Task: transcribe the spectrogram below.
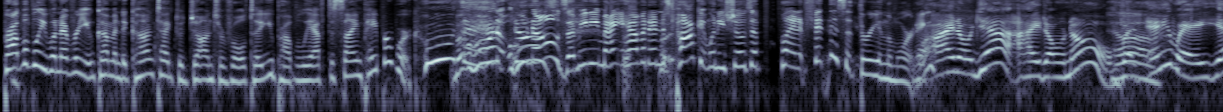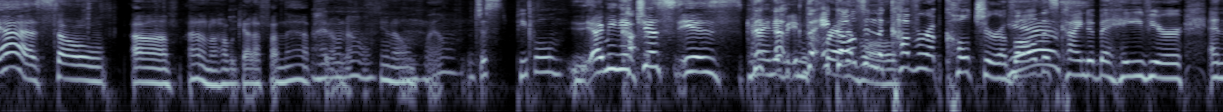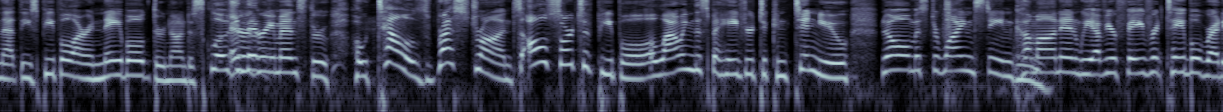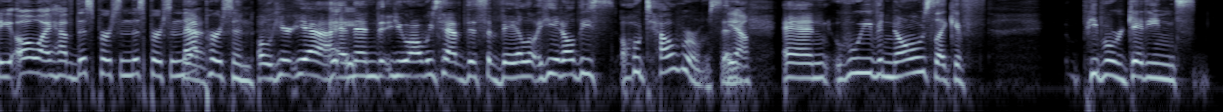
Probably whenever you come into contact with John Travolta, you probably have to sign paperwork. Who the who, heck kno- who knows? knows? I mean, he might have it in his pocket when he shows up at Planet Fitness at three in the morning. I don't. Yeah, I don't know. But anyway, yeah. So Uh, I don't know how we got off on that. I don't know. You know, Well, just people. I mean, it just is kind The- of uh, the- incredible. it goes in the cover up culture of all this kind of behavior, and that these people are enabled through non disclosure then- agreements, through hotels, restaurants, all sorts of people allowing this behavior to continue. No, Mr. Weinstein, come Mm. on in. We have your favorite table ready. Oh, I have this person, this person, that Yeah. person. Oh, here, yeah, and then you always have this available. He had all these hotel rooms, and, Yeah. and who even knows? Like if people were getting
